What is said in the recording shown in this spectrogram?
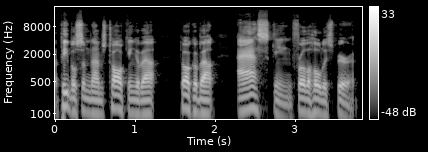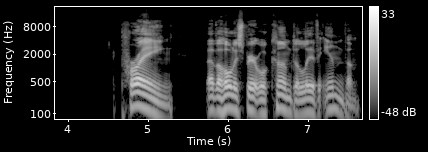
Now, people sometimes talking about talk about asking for the Holy Spirit, praying that the Holy Spirit will come to live in them.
